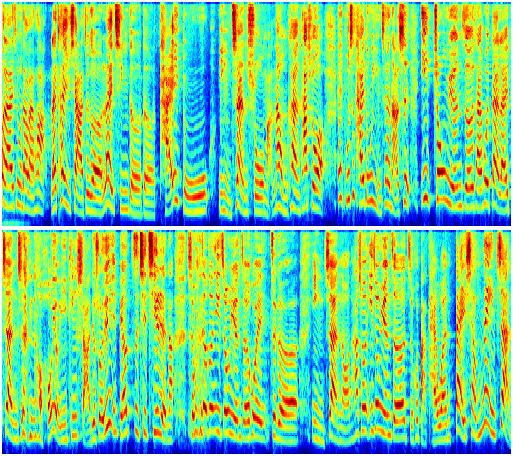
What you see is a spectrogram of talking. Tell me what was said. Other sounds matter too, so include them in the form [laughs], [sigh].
回来，新闻大白话来看一下这个赖清德的台独引战说嘛。那我们看他说，哎，不是台独引战啊，是一中原则才会带来战争哦。侯友谊听傻就说，咦，不要自欺欺人啊！[laughs] 什么叫做一中原则会这个引战哦？他说，一中原则只会把台湾带向内战。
